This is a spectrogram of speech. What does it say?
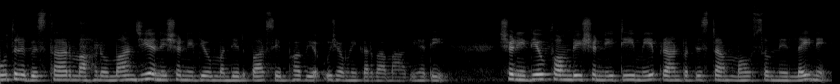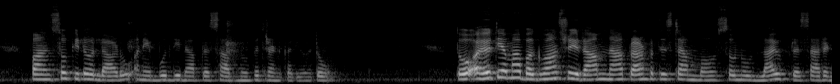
ગોત્ર વિસ્તારમાં હનુમાનજી અને શનિદેવ મંદિર પાસે ભવ્ય ઉજવણી કરવામાં આવી હતી. શનિદેવ ફાઉન્ડેશનની ટીમે પ્રાણ પ્રતિષ્ઠા મહોત્સવને લઈને પાંચસો કિલો લાડુ અને બુંદીના પ્રસાદનું વિતરણ કર્યું હતું. તો અયોધ્યામાં ભગવાન શ્રી રામના પ્રાણ પ્રતિષ્ઠા મહોત્સવનું લાઈવ પ્રસારણ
